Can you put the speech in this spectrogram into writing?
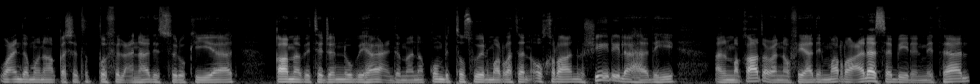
وعند مناقشة الطفل عن هذه السلوكيات قام بتجنبها عندما نقوم بالتصوير مرة أخرى. نشير إلى هذه المقاطع وأنه في هذه المرة على سبيل المثال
